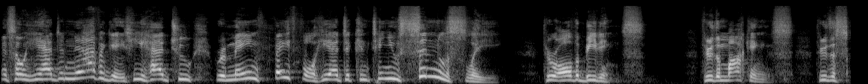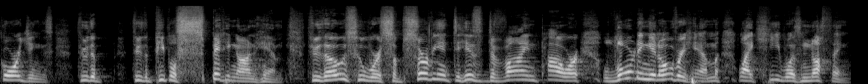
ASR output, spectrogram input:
And so he had to navigate. He had to remain faithful. He had to continue sinlessly through all the beatings, through the mockings, through the scourgings, through the, through the people spitting on him, through those who were subservient to his divine power, lording it over him like he was nothing.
